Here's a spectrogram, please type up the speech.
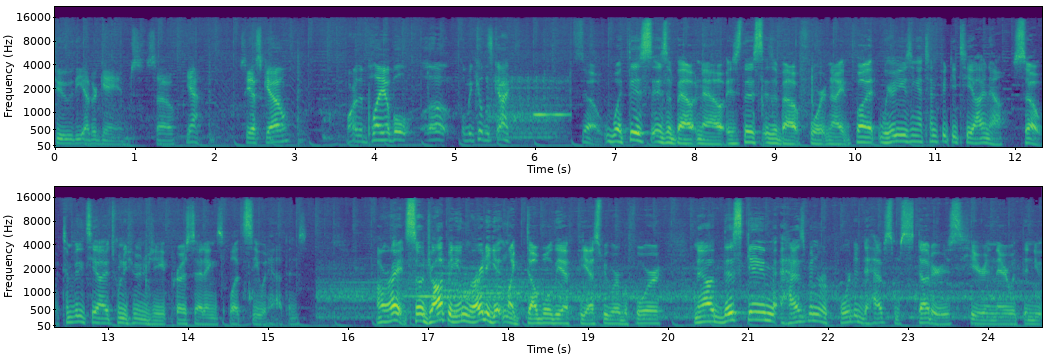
to the other games. So yeah, CSGO, more than playable. Uh, let me kill this guy. So what this is about now is this is about Fortnite, but we're using a 1050 Ti now. So 1050 Ti 2200G Pro settings, let's see what happens. All right, so dropping in, we're already getting like double the FPS we were before. Now, this game has been reported to have some stutters here and there with the new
